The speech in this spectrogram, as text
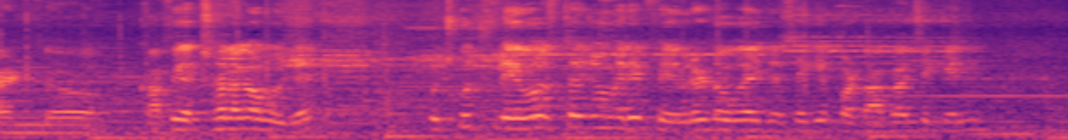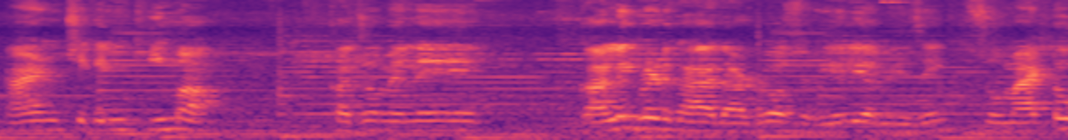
एंड uh, काफ़ी अच्छा लगा मुझे। कुछ कुछ फ्लेवर्स थे जो मेरे फेवरेट हो गए जैसे कि पटाखा चिकन एंड चिकन कीमा का जो मैंने गार्लिक ब्रेड खाया that was really amazing Zomato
